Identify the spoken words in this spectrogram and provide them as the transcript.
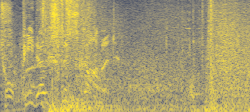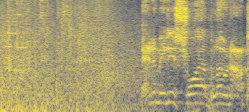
Torpedoes to starboard. Enemy destroyer blown up.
